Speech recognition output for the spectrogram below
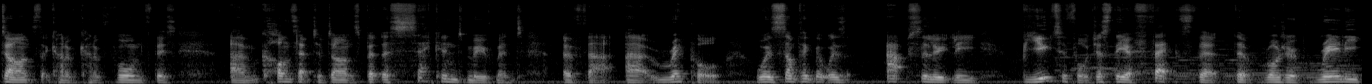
dance that kind of kind of formed this um, concept of dance. But the second movement of that uh, ripple was something that was absolutely beautiful. Just the effects that that Roger really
